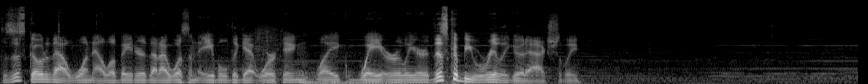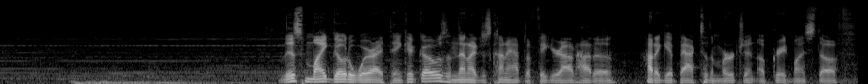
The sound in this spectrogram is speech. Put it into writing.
Does this go to that one elevator that I wasn't able to get working like way earlier? This could be really good, actually. This might go to where I think it goes, and then I just kind of have to figure out how to how to get back to the merchant, upgrade my stuff.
